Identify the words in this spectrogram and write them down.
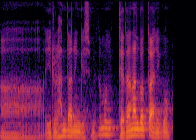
어, 일을 한다는 것입니다. 뭐 대단한 것도 아니고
